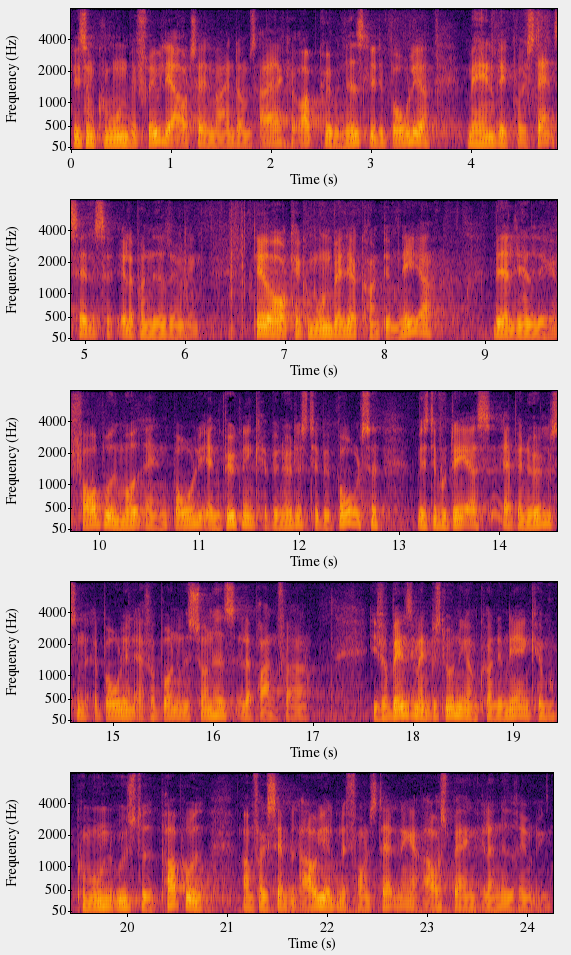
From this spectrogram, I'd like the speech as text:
ligesom kommunen ved frivillig aftale med ejendommens ejer kan opkøbe nedslidte boliger med henblik på istandsættelse eller på nedrivning. Derudover kan kommunen vælge at kondemnere ved at nedlægge forbud mod, at en, bolig, en bygning kan benyttes til beboelse, hvis det vurderes, at benyttelsen af boligen er forbundet med sundheds- eller brandfare. I forbindelse med en beslutning om kondemnering kan kommunen udstøde påbud om for eksempel afhjælpende foranstaltninger, afspærring eller nedrivning.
